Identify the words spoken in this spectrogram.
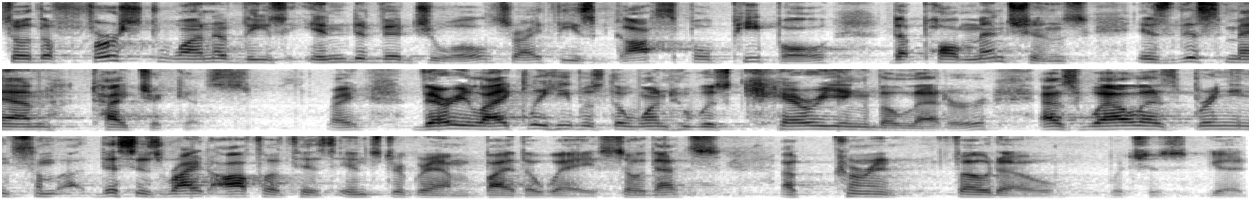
So, the first one of these individuals, right, these gospel people that Paul mentions, is this man, Tychicus, right? Very likely he was the one who was carrying the letter, as well as bringing some. This is right off of his Instagram, by the way. So, that's a current photo, which is good.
